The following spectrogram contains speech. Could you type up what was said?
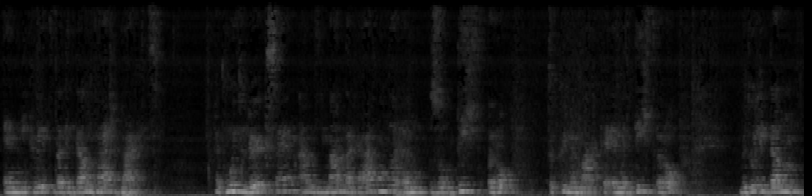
En ik weet dat ik dan vaak dacht, het moet leuk zijn aan die maandagavonden om zo dicht erop te kunnen maken. En met dicht erop bedoel ik dan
